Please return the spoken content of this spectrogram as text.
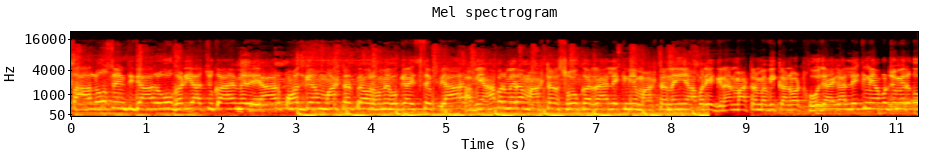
सालों से इंतज़ार, वो घड़ी आ चुका है मेरे यार। पहुँच गए हम मास्टर पे और हमें हो गया इससे प्यार। अब यहाँ पर मेरा मास्टर शो कर रहा है, लेकिन ये मास्टर नहीं, यहाँ पर ये ग्रैंड मास्टर में भी कन्वर्ट हो जाएगा, लेकिन यहाँ पर जो मेरे को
